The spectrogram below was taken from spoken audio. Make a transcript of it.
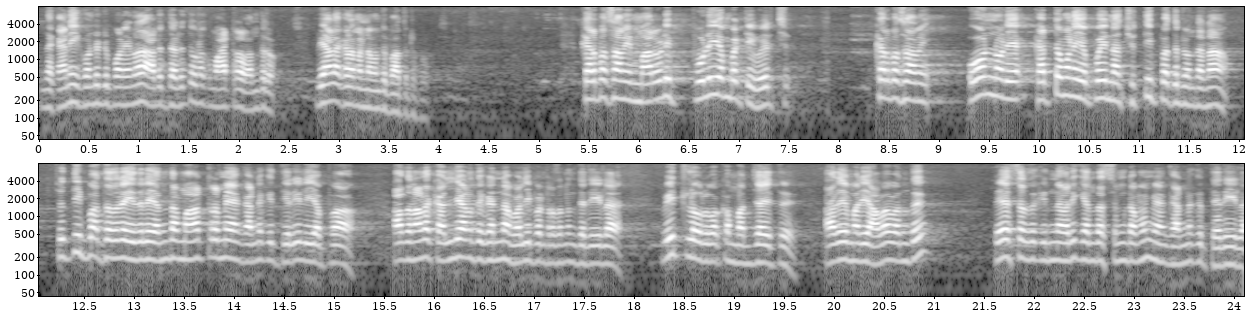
இந்த கனியை கொண்டுட்டு போனீங்கன்னா அடுத்தடுத்து உனக்கு மாற்றம் வந்துடும் வியாழக்கிழமை என்ன வந்து பார்த்துட்டு போ. கருப்பசாமி மறுபடி புளியம்பட்டி வெறிச்சு கருப்பசாமி உன்னுடைய கட்டுமனையை போய் நான் சுற்றி பார்த்துட்டு வந்தேன்னா சுற்றி பார்த்ததில் இதில் எந்த மாற்றமே என் கண்ணுக்கு தெரியலையப்பா. அதனால் கல்யாணத்துக்கு என்ன வழி பண்ணுறதுன்னு தெரியல. வீட்டில் ஒரு பக்கம் பஞ்சாயத்து. அதே மாதிரி அவள் வந்து பேசுகிறதுக்கு இன்ன வரைக்கும் எந்த சிம்டமும் என் கண்ணுக்கு தெரியல.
